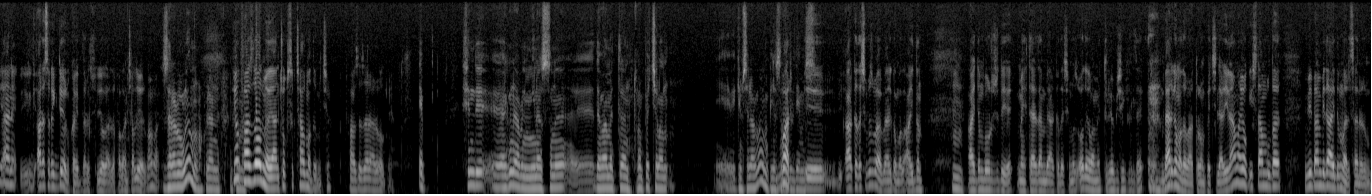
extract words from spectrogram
Yani e, ara sıra gidiyorum kayıtlara, stüdyolarda falan çalıyorum ama Zarar oluyor mu klarnet? yok fazla olmuyor yani çok sık çalmadığım için fazla zararı olmuyor. Şimdi e, Ergün abinin mirasını e, devam ettiren, trompet çalan e, kimseler var mı piyasada Var. bildiğimiz? Ee, bir arkadaşımız var Bergamalı Aydın. Hı. Aydın Borucu diye Mehter'den bir arkadaşımız. O devam ettiriyor bir şekilde. Bergama'da var trompetçiler yine ama yok İstanbul'da bir ben bir de Aydın var sanırım.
